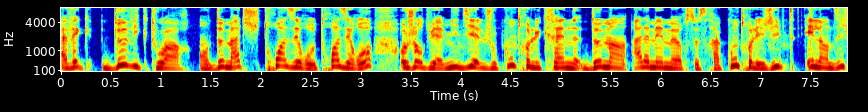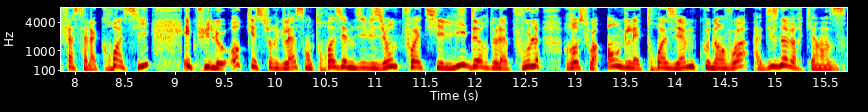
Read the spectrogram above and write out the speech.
avec deux victoires en deux matchs, 3-0, 3-0. Aujourd'hui à midi, elle joue contre l'Ukraine. Demain, à la même heure, ce contre l'Égypte et lundi face à la Croatie. Et puis le hockey sur glace en troisième division, Poitiers leader de la poule reçoit Anglais troisième coup d'envoi à 19h15.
